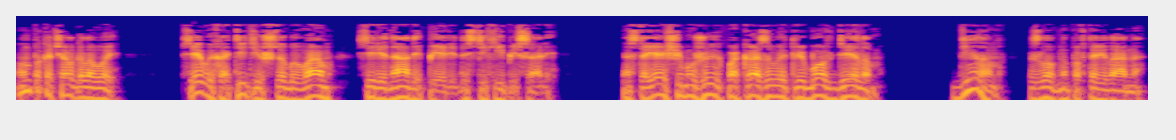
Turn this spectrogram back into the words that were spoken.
Он покачал головой. — Все вы хотите, чтобы вам серенады пели да стихи писали. Настоящий мужик показывает любовь делом. — Делом? — злобно повторила Анна.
